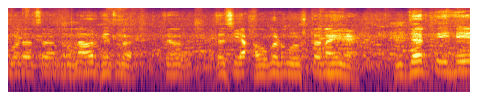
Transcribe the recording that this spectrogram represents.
थोडंसं मनावर घेतलं तर तशी अवघड गोष्ट नाही आहे. विद्यार्थी हे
